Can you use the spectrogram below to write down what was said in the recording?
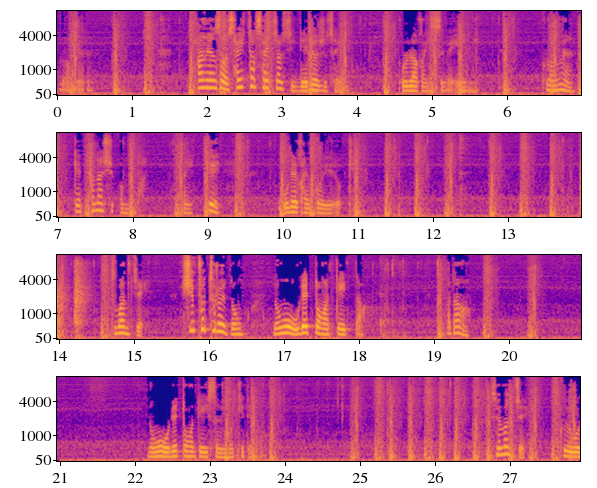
그러면 하면서 살짝 살짝씩 내려주세요. 올라가 있으면 에임이. 그러면 꽤 편하실 겁니다. 아니, 꽤 오래 갈 거예요, 이렇게. 두 번째, 시프트를 너무, 너무 오랫동안 떼 있다. 하다가, 너무 오랫동안 떼 있으면 이렇게 돼요. 세 번째, 그리고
